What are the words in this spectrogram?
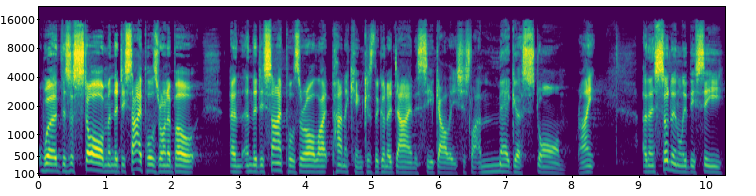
where there's a storm and the disciples are on a boat and, and the disciples are all like panicking because they're going to die in the Sea of Galilee. It's just like a mega storm, right? And then suddenly they see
